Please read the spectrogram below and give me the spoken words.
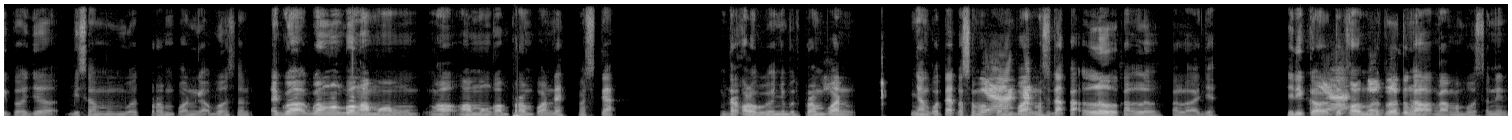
itu aja bisa membuat perempuan nggak bosan. Eh gua gua ngomong gua nggak mau ng- ngomong ke perempuan deh. Maksudnya ntar kalau gue nyebut perempuan nyangkutnya ke semua Ya, perempuan. Maksudnya ke lu, ke lu, ke lu aja. Jadi kalau Ya, itu kalau menurut lu tuh gitu. nggak nggak ngebosenin.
